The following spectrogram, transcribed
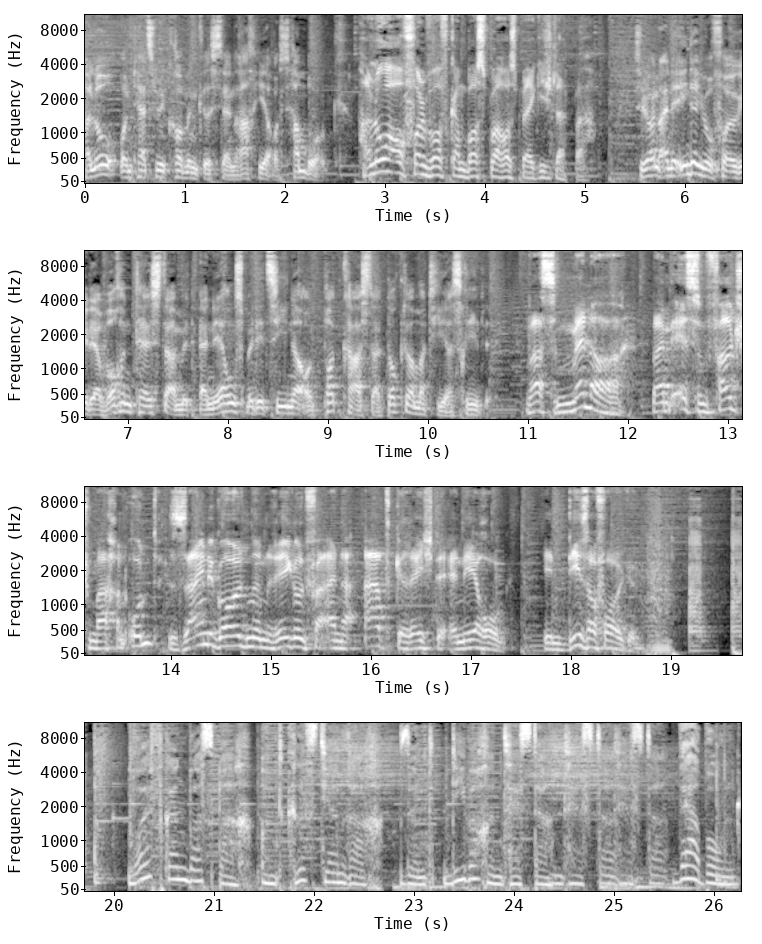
Hallo und herzlich willkommen, Christian Rach hier aus Hamburg. Hallo auch von Wolfgang Bosbach aus Bergisch Gladbach. Sie hören eine Interviewfolge der Wochentester mit Ernährungsmediziner und Podcaster Dr. Matthias Riedel. Was Männer beim Essen falsch machen und seine goldenen Regeln für eine artgerechte Ernährung in dieser Folge. Wolfgang Bosbach und Christian Rach sind die Wochentester. Tester, Tester. Werbung.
